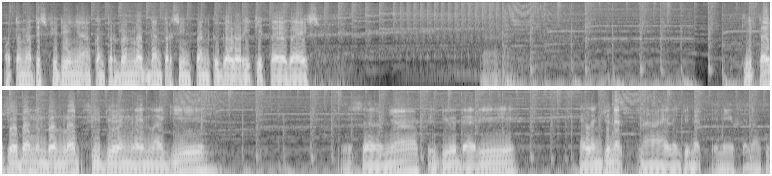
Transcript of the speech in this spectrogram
Otomatis videonya akan terdownload dan tersimpan ke galeri kita ya guys. Nah. Kita coba mendownload video yang lain lagi. Misalnya video dari Helen Junet. Nah Helen Junet ini fan aku.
